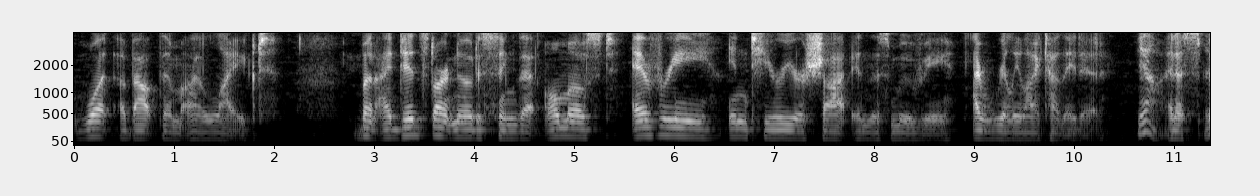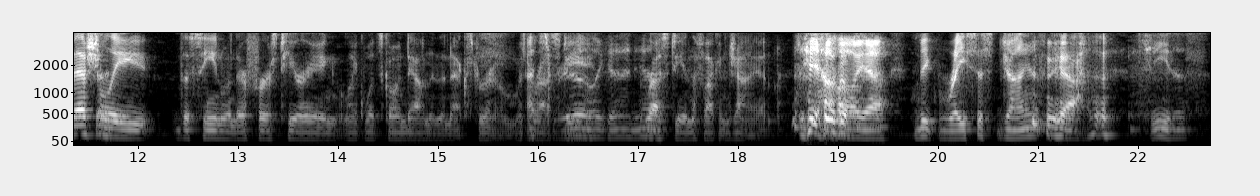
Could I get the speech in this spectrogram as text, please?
what about them I liked. But I did start noticing that almost every interior shot in this movie, I really liked how they did. Yeah, And especially the scene when they're first hearing like what's going down in the next room with That's Rusty. really good, yeah. Rusty and the fucking giant. yeah, oh yeah, big racist giant. yeah. Jesus.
